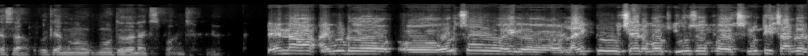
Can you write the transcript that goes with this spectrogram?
Yes, sir. We can move, move to the next point. Then uh, I would uh, uh, also uh, like to share about use of uh, Smruti Sagar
